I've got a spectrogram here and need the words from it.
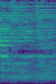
I do.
